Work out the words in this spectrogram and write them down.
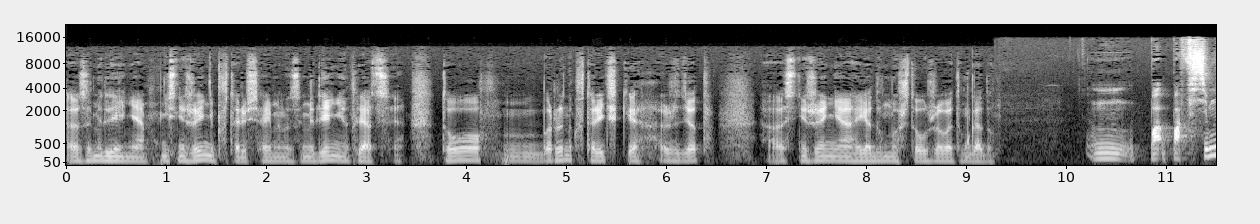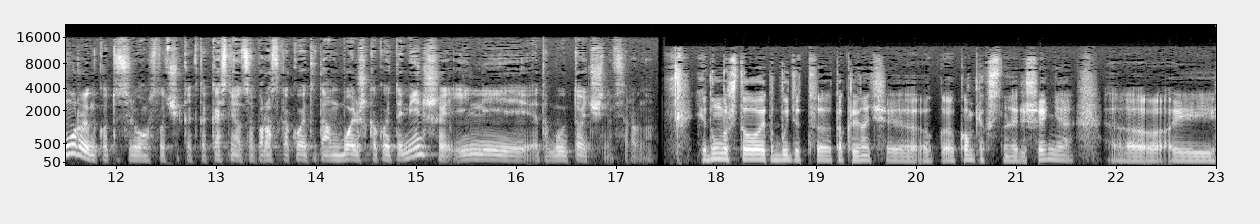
замедления, не снижения, повторюсь, а именно замедления инфляции, то рынок вторички ждет снижения, я думаю, что уже в этом году по, по всему рынку, то есть в любом случае как-то коснется просто какой-то там больше, какой-то меньше, или это будет точно все равно? Я думаю, что это будет э, так или иначе э, комплексное решение, э, и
